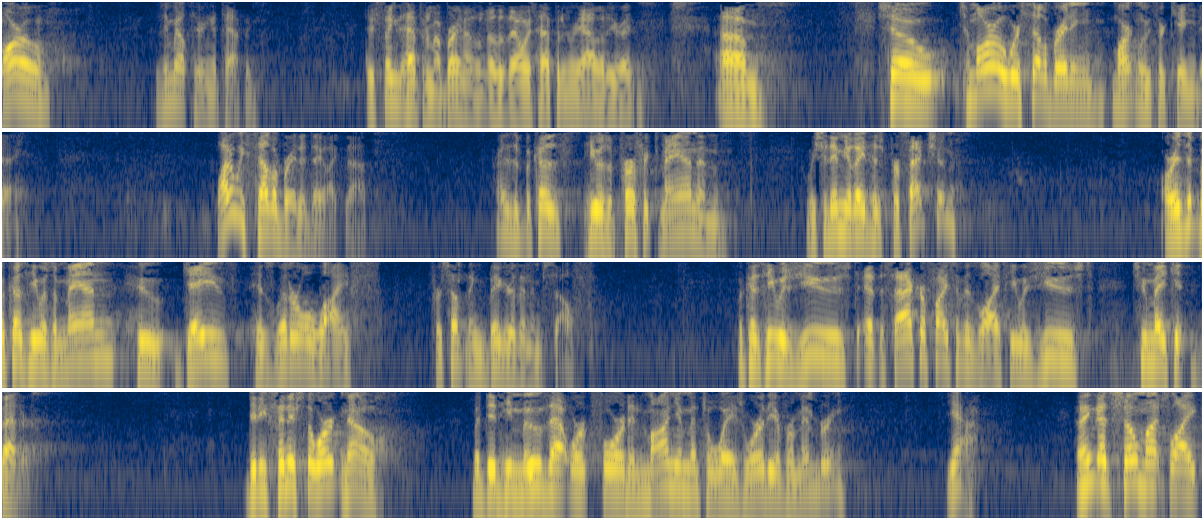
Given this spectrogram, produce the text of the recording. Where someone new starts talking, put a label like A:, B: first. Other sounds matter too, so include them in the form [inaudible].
A: tomorrow, is anybody else hearing a tapping? There's things that happen in my brain. I don't know that they always happen in reality, right? Um, so tomorrow we're celebrating Martin Luther King Day. Why do we celebrate a day like that? Right, is it because he was a perfect man and we should emulate his perfection? Or is it because he was a man who gave his literal life for something bigger than himself? Because he was used at the sacrifice of his life, he was used to make it better. Did he finish the work? No. But did he move that work forward in monumental ways worthy of remembering? Yeah. I think that's so much like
